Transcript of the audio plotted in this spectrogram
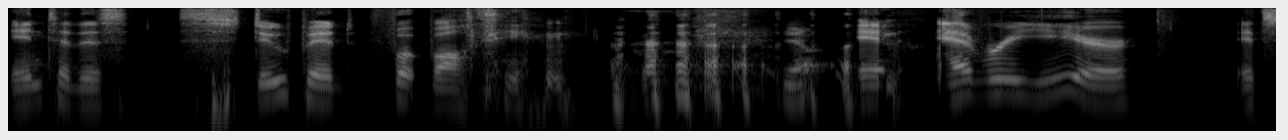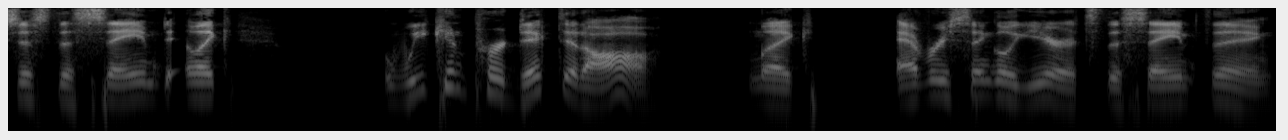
into this stupid football team. yep. And every year it's just the same like we can predict it all. Like every single year it's the same thing.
